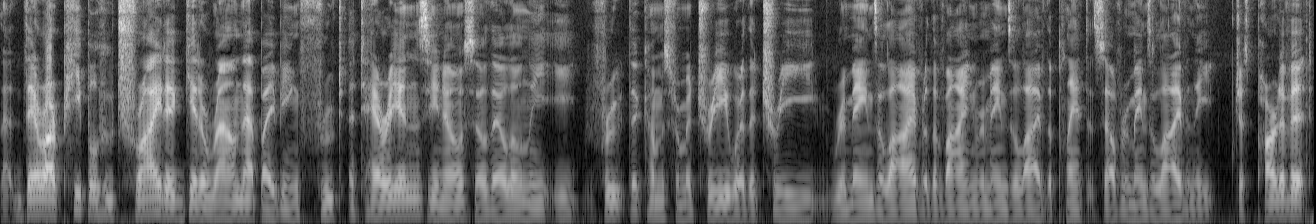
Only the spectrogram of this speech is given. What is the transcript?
there are people who try to get around that by being fruitarians, you know, so they'll only eat fruit that comes from a tree where the tree remains alive or the vine remains alive, the plant itself remains alive, and they eat just part of it.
